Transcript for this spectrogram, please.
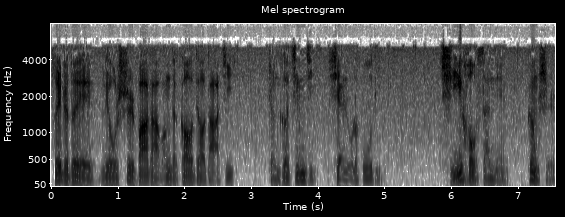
随着对柳氏八大王的高调打击，整个经济陷入了谷底。其后三年更是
